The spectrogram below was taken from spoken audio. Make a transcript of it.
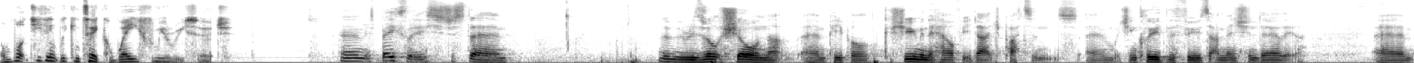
And what do you think we can take away from your research? Um, it's basically it's just um, the, the results shown that um, people consuming the healthy diet patterns, um, which include the foods that I mentioned earlier, um,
